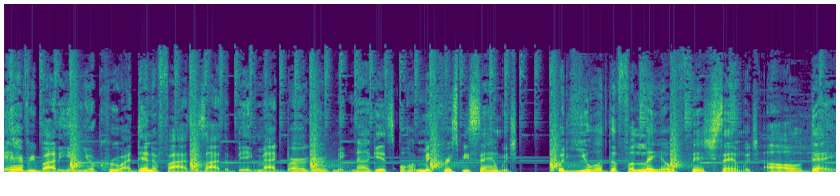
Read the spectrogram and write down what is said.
Everybody in your crew identifies as either Big Mac Burger, McNuggets, or McCrispy Sandwich. But you're the Filet-O-Fish Sandwich all day.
